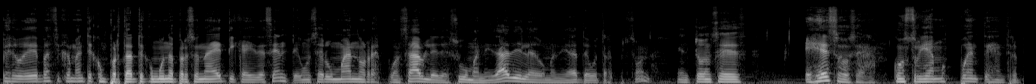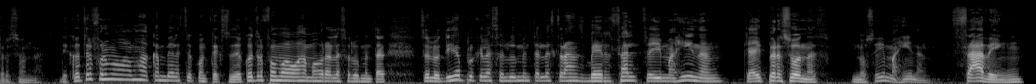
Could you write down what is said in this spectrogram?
pero es básicamente comportarte como una persona ética y decente, un ser humano responsable de su humanidad y la humanidad de otras personas. Entonces, es eso, o sea, construyamos puentes entre personas. ¿De qué otra forma vamos a cambiar este contexto? ¿De qué otra forma vamos a mejorar la salud mental? Se los dije porque la salud mental es transversal. Se imaginan que hay personas, no se imaginan, saben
